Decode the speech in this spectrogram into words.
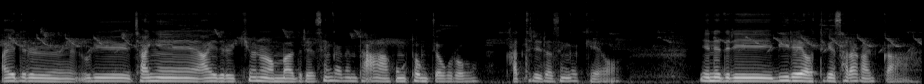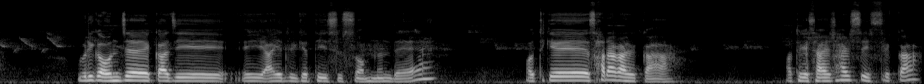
아이들을 우리 장애 아이들을 키우는 엄마들의 생각은 다 공통적으로 같으리라 생각해요. 얘네들이 미래에 어떻게 살아갈까? 우리가 언제까지 이 아이들 곁에 있을 수 없는데 어떻게 살아갈까? 어떻게 잘 살 수 있을까?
